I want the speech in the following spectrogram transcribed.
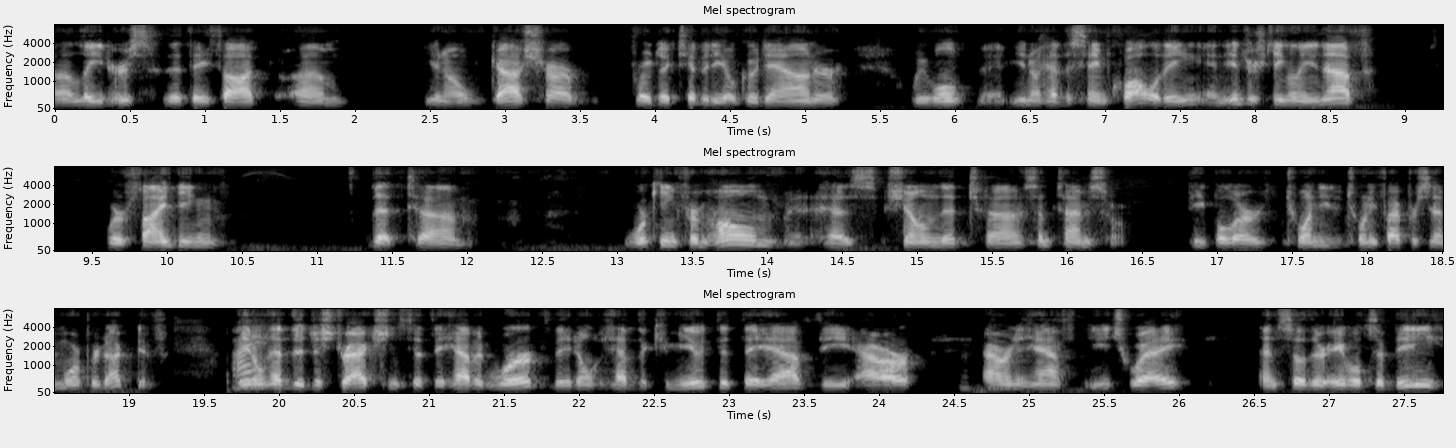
uh, leaders that they thought, um, you know, gosh, our productivity will go down or we won't, you know, have the same quality. And interestingly enough, we're finding that um, working from home has shown that uh, sometimes people are 20 to 25 percent more productive they don't have the distractions that they have at work. They don't have the commute that they have the hour hour and a half each way. And so they're able to be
